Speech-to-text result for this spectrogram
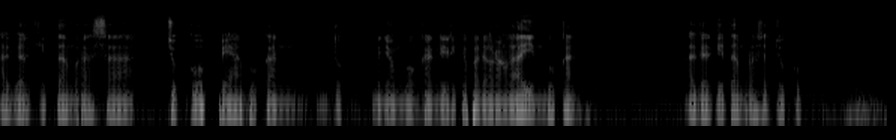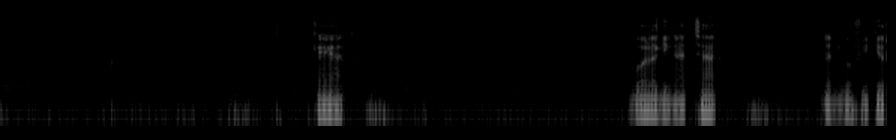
agar kita merasa cukup ya bukan untuk menyombongkan diri kepada orang lain bukan. Agar kita merasa cukup. Kayak gue lagi ngaca dan gue pikir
